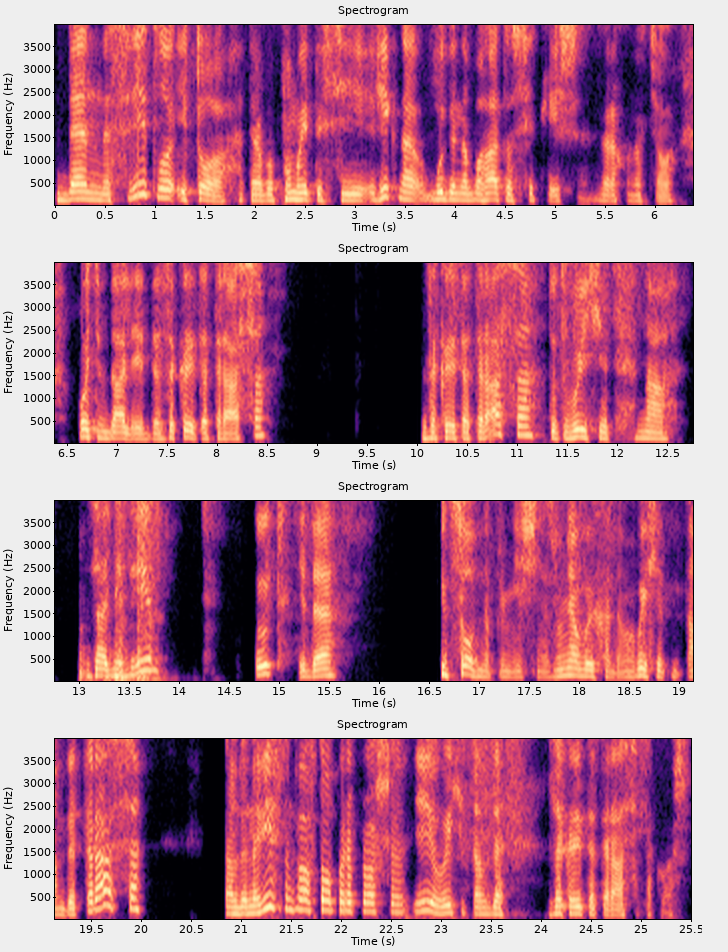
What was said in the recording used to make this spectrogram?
денне світло, і то треба помити всі вікна, буде набагато світліше за рахунок цього. Потім далі йде закрита тераса. Закрита тераса, тут вихід на задній двір, тут йде підсобне приміщення з двома виходами. Вихід там, де тераса, там, де навіс на два авто, перепрошую, і вихід там, де закрита тераса також.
